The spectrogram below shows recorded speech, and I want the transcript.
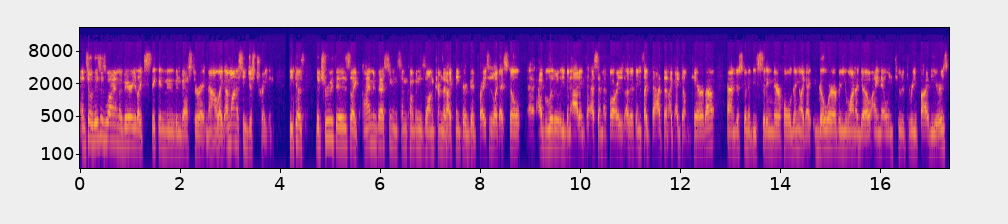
And so this is why I'm a very like stick and move investor right now. Like I'm honestly just trading because the truth is like I'm investing in some companies long term that I think are good prices. Like I still I've literally been adding to SMFR. There's other things like that that like I don't care about. And I'm just going to be sitting there holding. Like I go wherever you want to go. I know in two to three, five years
